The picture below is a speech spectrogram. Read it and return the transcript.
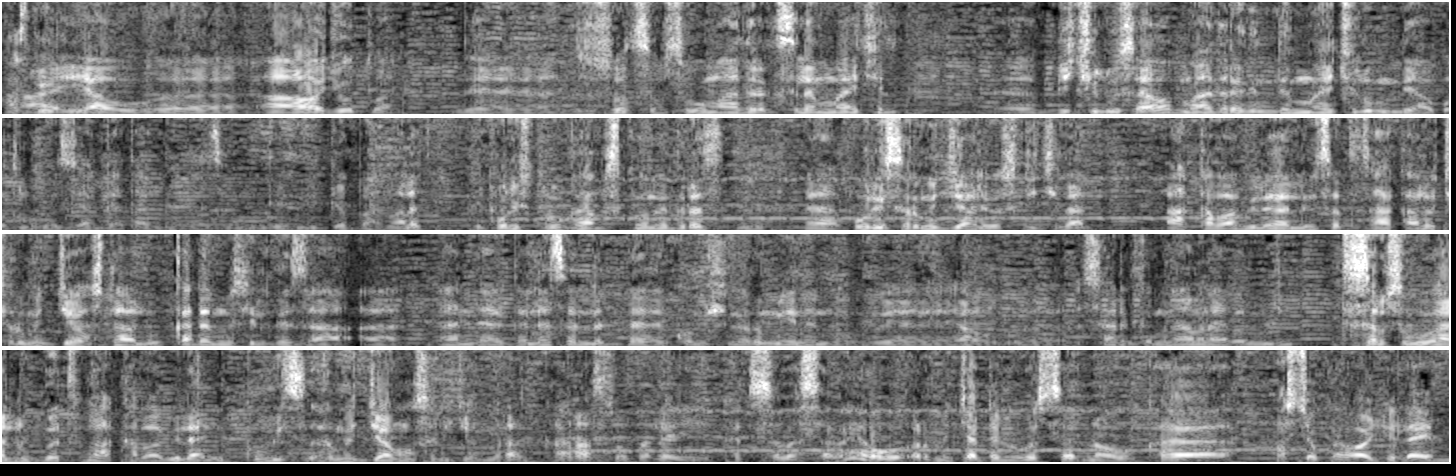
አስተያየት ያው አዋጅ ወጥቷል። ብዙ ሰው ተሰብስቦ ማድረግ ስለማይችል ቢችሉ ሳይሆን ማድረግ እንደማይችሉም እንዲያውቁት ነው በዚህ አጋጣሚ መግለጽ የሚገባ ማለት የፖሊስ ፕሮግራም እስከሆነ ድረስ ፖሊስ እርምጃ ሊወስድ ይችላል። አካባቢው ላይ ያሉ የጸጥታ አካሎች እርምጃ ይወስዳሉ። ቀደም ሲል ገዛ እንደገለጸልን ኮሚሽነርም ይህንን ነው ያው ሰርግ ምናምን አይበሉ እንጂ ተሰብስቦ ያሉበት አካባቢ ላይ ፖሊስ እርምጃ መውሰድ ይጀምራል። ከአራት ሰው በላይ ከተሰበሰበ ያው እርምጃ እንደሚወሰድ ነው ከአስቸኳይ አዋጁ ላይም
